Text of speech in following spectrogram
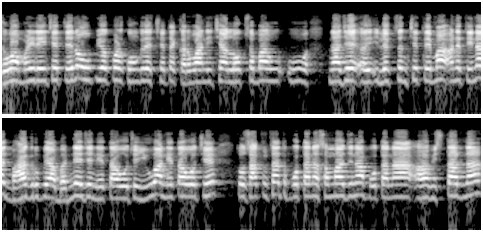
જોવા મળી રહી છે, તેનો ઉપયોગ પણ કોંગ્રેસ છે તે કરવાની છે. આ લોકસભા ઉ- ઉ- ના જે ઇલેક્શન છે તેમાં અને તેના જ ભાગરૂપે આ બંને જે નેતાઓ છે, યુવા નેતાઓ છે, તો સાથોસાથ પોતાના સમાજના, પોતાના વિસ્તારના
